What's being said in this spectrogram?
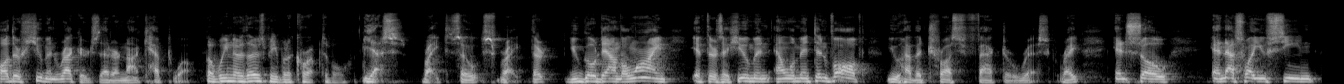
other human records that are not kept well. But we know those people are corruptible. Yes, right. So right there, you go down the line. If there's a human element involved, you have a trust factor risk, right? And so, and that's why you've seen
